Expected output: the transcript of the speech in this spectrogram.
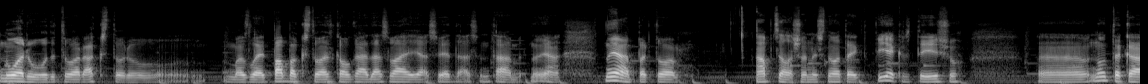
norūda to raksturu, mazliet pabakstot kaut kādās vājās vietās. Tā, bet, nu, jā, nu, jā, par to apcelšanu es noteikti piekritīšu. Uh, nu, tā kā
